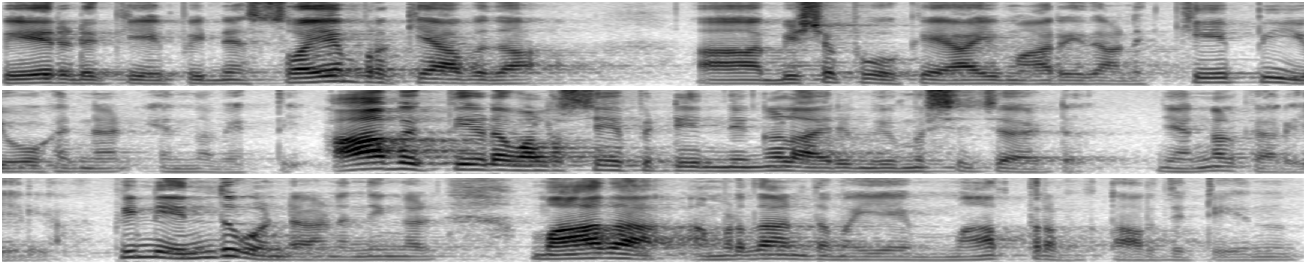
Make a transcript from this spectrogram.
പേരെടുക്കുകയും പിന്നെ സ്വയം പ്രഖ്യാപിത ബിഷപ്പും ഒക്കെ ആയി മാറിയതാണ് കെ പി യോഹന്നാൻ എന്ന വ്യക്തി. ആ വ്യക്തിയുടെ വളർച്ചയെപ്പറ്റി നിങ്ങളാരും വിമർശിച്ചതായിട്ട് ഞങ്ങൾക്കറിയില്ല. പിന്നെ എന്തുകൊണ്ടാണ് നിങ്ങൾ മാതാ അമൃതാനന്ദമയെ മാത്രം ടാർഗറ്റ് ചെയ്യുന്നത്?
